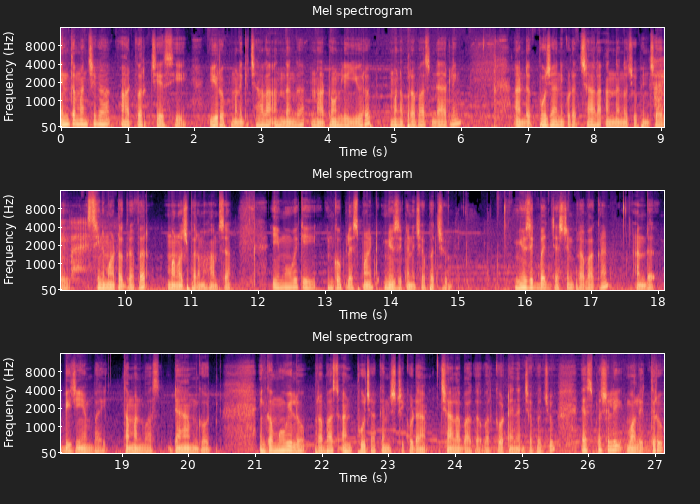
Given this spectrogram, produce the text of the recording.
ఇంత మంచిగా ఆర్ట్ వర్క్ చేసి యూరోప్ మనకి చాలా అందంగా నాట్ ఓన్లీ యూరోప్ మన ప్రభాస్ డార్లింగ్ అండ్ పూజాని కూడా చాలా అందంగా చూపించారు సినిమాటోగ్రఫర్ మనోజ్ పరమహంస. ఈ మూవీకి ఇంకో ప్లస్ పాయింట్ మ్యూజిక్ అని చెప్పచ్చు. Music by Justin Prabhakaran and BGM by Thaman was damn good. ఇంకా మూవీలో ప్రభాస్ అండ్ పూజా కెమిస్ట్రీ కూడా చాలా బాగా వర్కౌట్ అయిందని చెప్పొచ్చు. ఎస్పెషలీ వాళ్ళిద్దరూ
